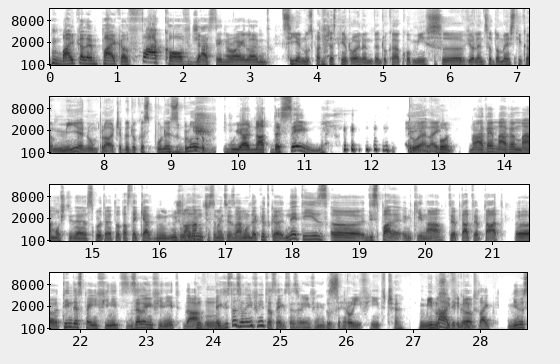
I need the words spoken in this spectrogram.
Michael and Michael, fuck off Justin Roiland. Ție nu-ți place Justin Roiland pentru că a comis uh, violență domestică. Mie nu-mi place pentru că spune zblorb. We are not the same. True ally. Bun. Mai avem, mai avem, mai am o știre scurtă de tot, asta e chiar, nu, nu știu, Mhm. mm-hmm. n-am ce să menționez mai mult decât că NetEase uh, dispare în China, treptat, treptat, uh, tinde spre infinit, zero infinit, da? Mhm. Există zero infinit, ăsta există zero infinit. Zero infinit, ce? Minus da, infinit. adică, like, minus,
